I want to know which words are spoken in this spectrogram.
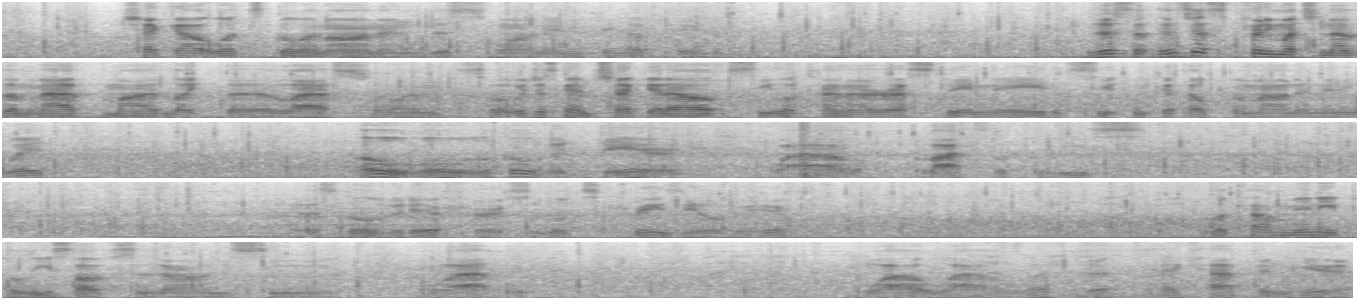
check out what's going on in this one. Anything up here? This is just pretty much another map mod like the last one. So we're just gonna check it out, see what kind of arrests they made, and see if we could help them out in any way. Oh, whoa, look over there. Wow, lots of police. Let's go over there first. It looks crazy over here. Look how many police officers are on scene. Wow. Wow, wow. What the heck happened here?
